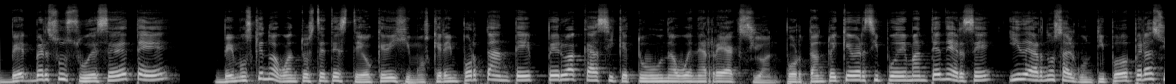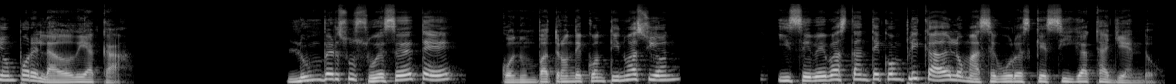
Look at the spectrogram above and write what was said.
BET versus USDT, vemos que no aguantó este testeo que dijimos que era importante, pero acá sí que tuvo una buena reacción, por tanto hay que ver si puede mantenerse y darnos algún tipo de operación por el lado de acá. LUM versus USDT, con un patrón de continuación, y se ve bastante complicado y lo más seguro es que siga cayendo.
